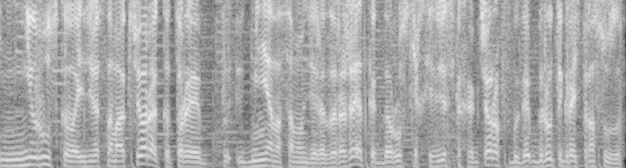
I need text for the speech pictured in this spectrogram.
не русского известного актера, который меня на самом деле заражает, когда русских известных актеров берут играть французов.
